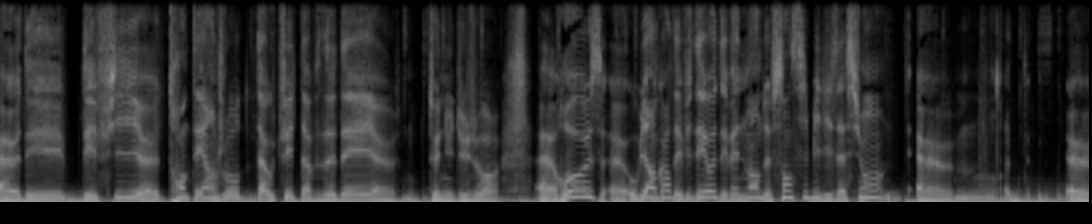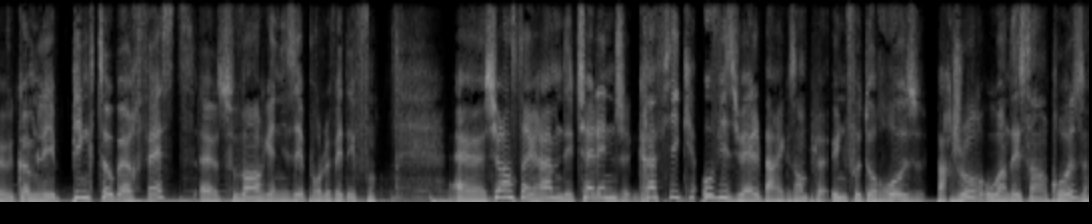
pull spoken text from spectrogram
euh, des défis euh, 31 jours d'outfit of the day, euh, tenue du jour, euh, rose, euh, ou bien encore des vidéos d'événements de sensibilisation euh, euh, comme les Pinktoberfest, euh, souvent organisés pour lever des fonds. Euh, sur Instagram, des challenges graphiques ou visuels, par exemple une photo rose par jour ou un dessin rose.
